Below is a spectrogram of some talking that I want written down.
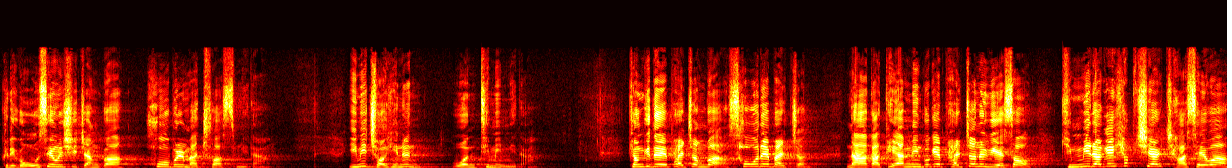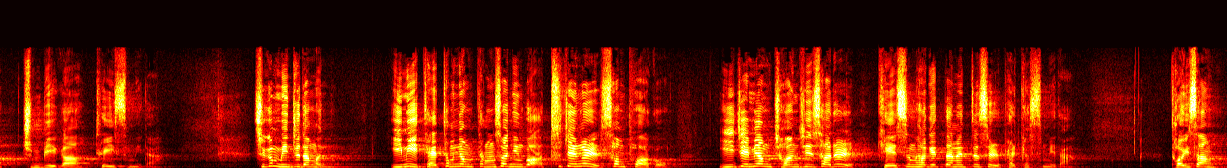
그리고 오세훈 시장과 호흡을 맞추었습니다. 이미 저희는 원팀입니다. 경기도의 발전과 서울의 발전, 나아가 대한민국의 발전을 위해서 긴밀하게 협치할 자세와 준비가 돼 있습니다. 지금 민주당은 이미 대통령 당선인과 투쟁을 선포하고 이재명 전 지사를 계승하겠다는 뜻을 밝혔습니다. 더 이상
